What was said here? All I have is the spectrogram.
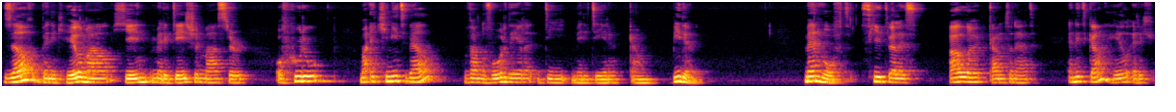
Zelf ben ik helemaal geen meditation master of guru, maar ik geniet wel van de voordelen die mediteren kan bieden. Mijn hoofd schiet wel eens alle kanten uit en dit kan heel erg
